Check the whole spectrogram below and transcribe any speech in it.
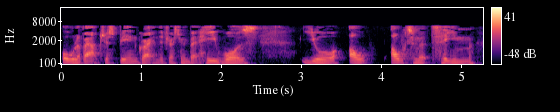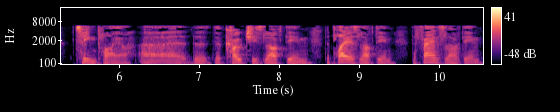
all about just being great in the dressing room, but he was your ultimate team team player. Uh, the the coaches loved him, the players loved him, the fans loved him,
